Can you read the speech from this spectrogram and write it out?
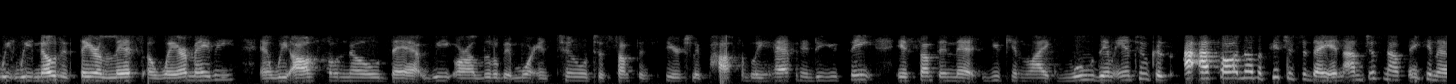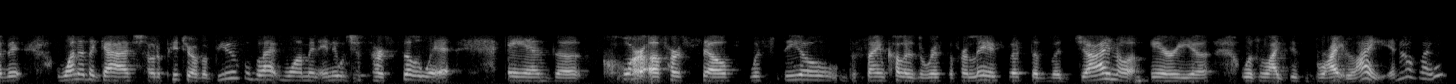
we we know that they're less aware, maybe, and we also know that we are a little bit more in tune to something spiritually possibly happening. Do you think it's something that you can like woo them into? Because I, I saw another picture today, and I'm just now thinking of it. One of the guys showed a picture of a beautiful black woman, and it was just her silhouette and the core of herself was still the same color as the rest of her legs, but the vaginal area was like this bright light. And I was like, "What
